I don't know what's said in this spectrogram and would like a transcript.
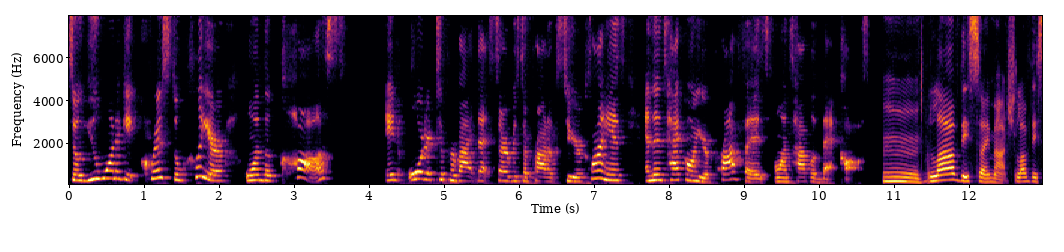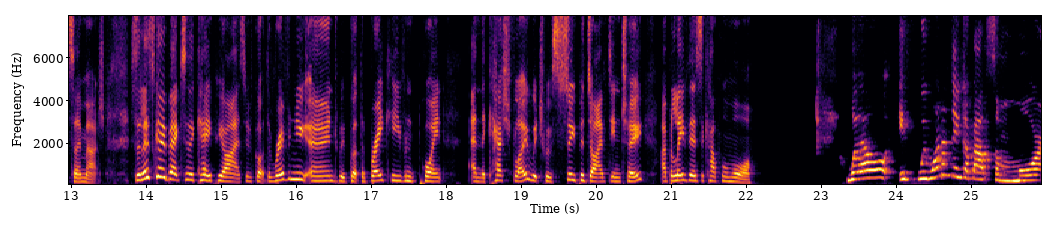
So you want to get crystal clear on the cost in order to provide that service or products to your clients and then tack on your profits on top of that cost. Mm, love this so much. Love this so much. So let's go back to the KPIs. We've got the revenue earned, we've got the break even point, and the cash flow, which we've super dived into. I believe there's a couple more. Well, if we want to think about some more,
